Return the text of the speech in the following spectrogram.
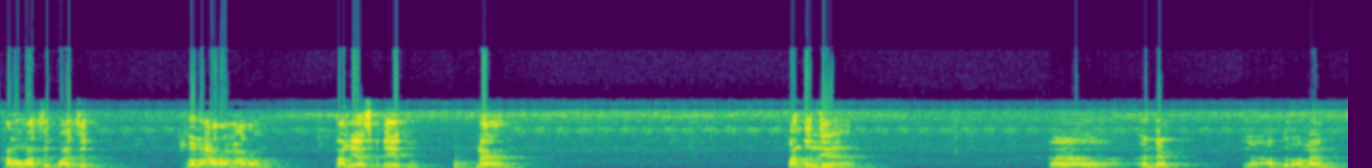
kalau wajib wajib, kalau haram haram. Paham ya seperti itu. Nah, pantunnya eh, Endak ya Abdurrahman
